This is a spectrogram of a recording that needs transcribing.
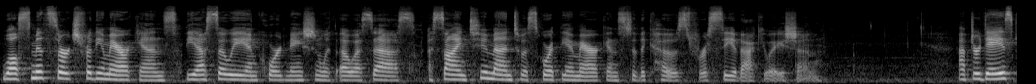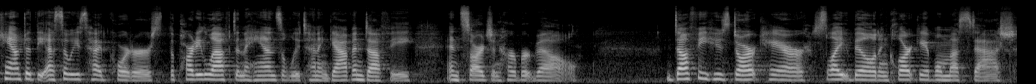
While Smith searched for the Americans, the SOE, in coordination with OSS, assigned two men to escort the Americans to the coast for a sea evacuation. After days camped at the SOE's headquarters, the party left in the hands of Lieutenant Gavin Duffy and Sergeant Herbert Bell. Duffy, whose dark hair, slight build, and Clark Gable mustache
